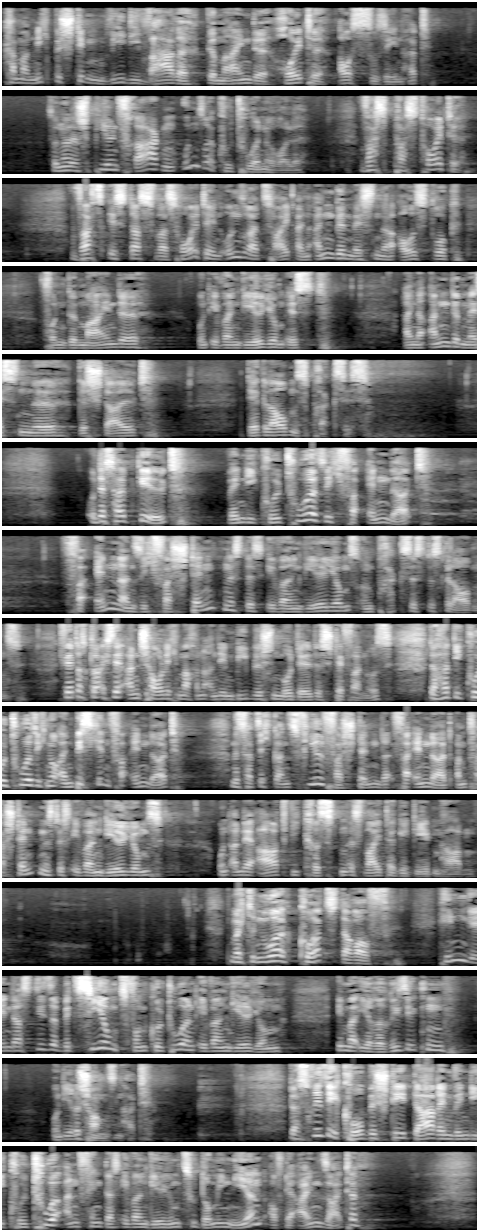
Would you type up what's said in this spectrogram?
kann man nicht bestimmen, wie die wahre Gemeinde heute auszusehen hat, sondern es spielen Fragen unserer Kultur eine Rolle. Was passt heute? Was ist das, was heute in unserer Zeit ein angemessener Ausdruck von Gemeinde und Evangelium ist? Eine angemessene Gestalt der Glaubenspraxis. Und deshalb gilt, wenn die Kultur sich verändert, verändern sich Verständnis des Evangeliums und Praxis des Glaubens. Ich werde das gleich sehr anschaulich machen an dem biblischen Modell des Stephanus. Da hat die Kultur sich nur ein bisschen verändert und es hat sich ganz viel verändert am Verständnis des Evangeliums und an der Art, wie Christen es weitergegeben haben. Ich möchte nur kurz darauf hingehen, dass diese Beziehung von Kultur und Evangelium immer ihre Risiken und ihre Chancen hat. Das Risiko besteht darin, wenn die Kultur anfängt, das Evangelium zu dominieren, auf der einen Seite.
